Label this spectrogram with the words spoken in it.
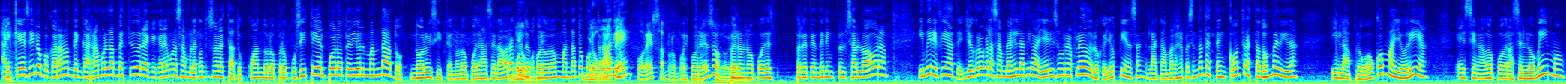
hay que decirlo porque ahora nos desgarramos las vestiduras de que queremos la Asamblea Constitucional Estatus. Cuando lo propusiste y el pueblo te dio el mandato, no lo hiciste, no lo puedes hacer ahora cuando el pueblo da un mandato contrario. Yo voté por esa propuesta. Por eso, pero no puedes pretender impulsarlo ahora. Y mire, fíjate, yo creo que la Asamblea Legislativa ayer hizo un reflejo de lo que ellos piensan. La Cámara de Representantes está en contra de estas dos medidas y la aprobó con mayoría. El Senado podrá hacer lo mismo,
